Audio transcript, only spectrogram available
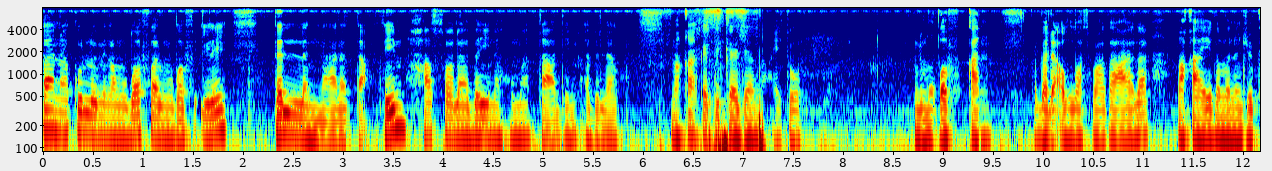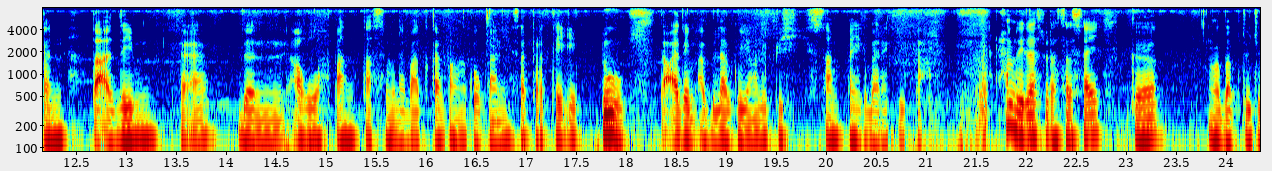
Kana kullu min al-mudhaf wal mudhaf ilaih dallan ala ta'zim hasala bainahuma ta'zim ablag maka ketika jamak itu dimukofkan kepada Allah SWT maka itu menunjukkan ta'zim ya, dan Allah pantas mendapatkan pengakuannya seperti itu ta'zim ablagu yang lebih sampai kepada kita. Alhamdulillah sudah selesai ke bab 17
